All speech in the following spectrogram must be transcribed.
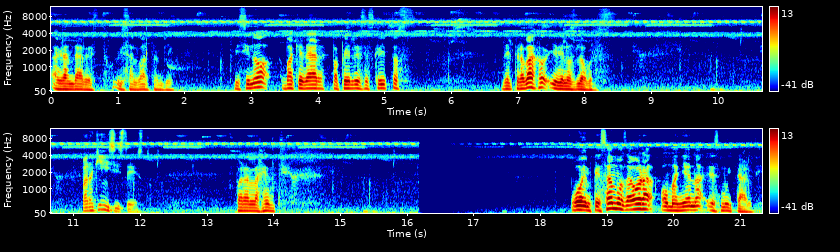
agrandar esto y salvar también. Y si no, va a quedar papeles escritos del trabajo y de los logros. ¿Para quién hiciste esto? Para la gente. O empezamos ahora o mañana es muy tarde.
